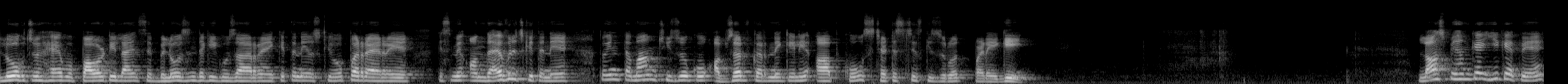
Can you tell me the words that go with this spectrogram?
लोग जो है वो पावर्टी लाइन से बिलो ज़िंदगी गुजार रहे हैं, कितने उसके ऊपर रह रहे हैं, इसमें ऑन द एवरेज कितने हैं? तो इन तमाम चीज़ों को ऑब्ज़र्व करने के लिए आपको स्टेटिस्टिक्स की ज़रूरत पड़ेगी। लास्ट में हम क्या, ये कहते हैं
